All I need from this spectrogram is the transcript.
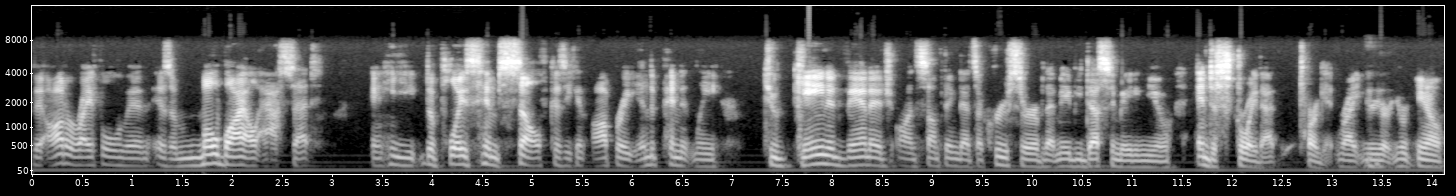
The auto rifleman is a mobile asset, and he deploys himself because he can operate independently to gain advantage on something that's a crew serve that may be decimating you and destroy that target. Right? You're, you're, you're you know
